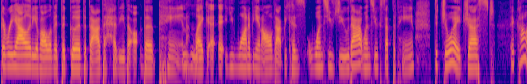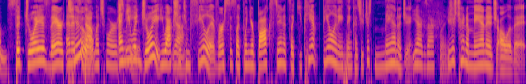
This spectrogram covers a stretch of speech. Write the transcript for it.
the reality of all of it the good the bad the heavy the uh, the pain Mhm. like uh, uh, you want to be in all of that because once you do that once you accept the pain the joy just It comes. the joy is there too. and too it's that much more and you enjoy it you actually Yeah. can feel it versus like when you're boxed in it's like you can't feel anything because you're just managing Yeah, exactly. you're just trying to manage all of it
